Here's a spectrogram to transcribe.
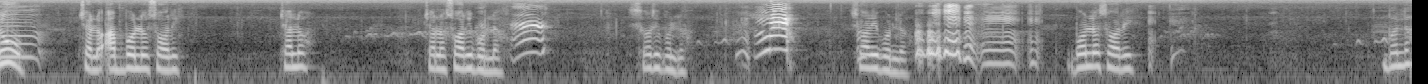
दो। चलो, अब बोलो सॉरी चलो। चलो सॉरी बोलो। सॉरी बोलो। सॉरी बोलो। बोलो सॉरी बोलो।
